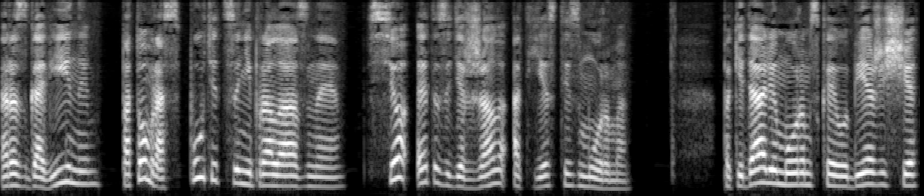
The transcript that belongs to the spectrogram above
разговины, потом распутица непролазная. Все это задержало отъезд из Мурома. Покидали Муромское убежище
